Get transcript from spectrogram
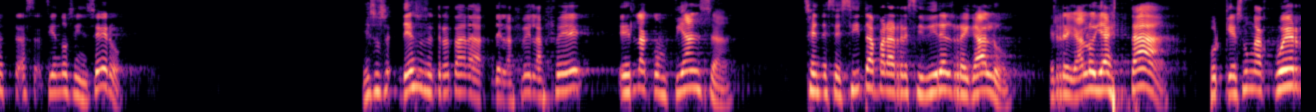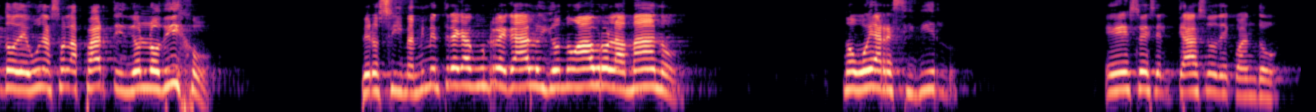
estás siendo sincero. Eso, de eso se trata de la fe. La fe es la confianza. Se necesita para recibir el regalo. El regalo ya está, porque es un acuerdo de una sola parte y Dios lo dijo. Pero si a mí me entregan un regalo y yo no abro la mano, no voy a recibirlo. Ese es el caso de cuando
